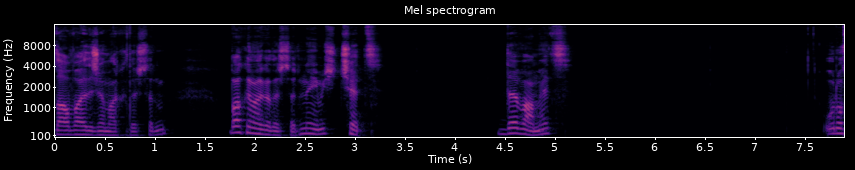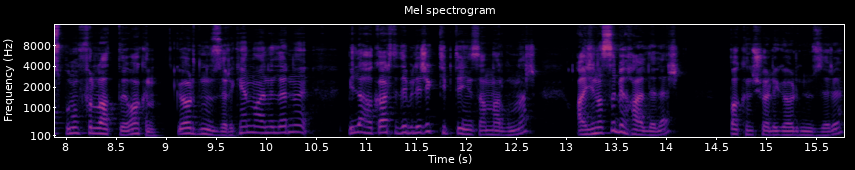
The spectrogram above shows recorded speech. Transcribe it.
dava edeceğim arkadaşlarım. Bakın arkadaşlar neymiş? Chat. Devam et. Orospu'nun fırlattığı bakın. Gördüğünüz üzere kendi annelerine bile hakaret edebilecek tipte insanlar bunlar. Acınası bir haldeler. Bakın şöyle gördüğünüz üzere.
